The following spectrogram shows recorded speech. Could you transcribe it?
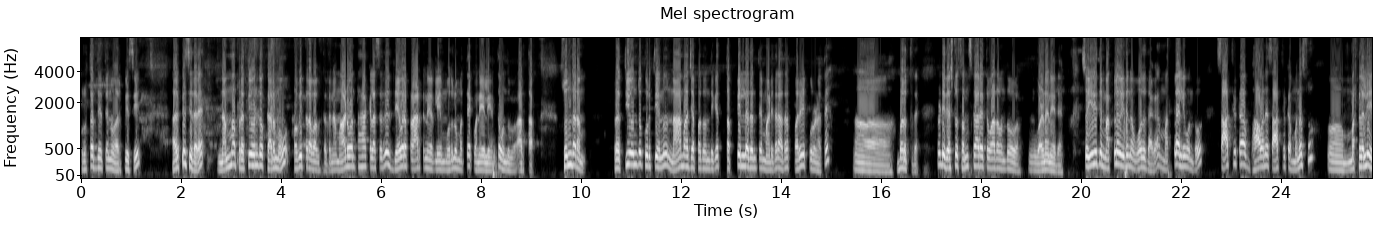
ಕೃತಜ್ಞತೆಯನ್ನು ಅರ್ಪಿಸಿ ಅರ್ಪಿಸಿದರೆ ನಮ್ಮ ಪ್ರತಿಯೊಂದು ಕರ್ಮವು ಪವಿತ್ರವಾಗುತ್ತದೆ. ನಾವು ಮಾಡುವಂತಹ ಕೆಲಸದಲ್ಲಿ ದೇವರ ಪ್ರಾರ್ಥನೆ ಇರಲಿ, ಮೊದಲು ಮತ್ತೆ ಕೊನೆಯಲ್ಲಿ ಅಂತ ಒಂದು ಅರ್ಥ. ಸುಂದರಂ, ಪ್ರತಿಯೊಂದು ಕೃತಿಯನ್ನು ನಾಮ ಜಪದೊಂದಿಗೆ ತಪ್ಪಿಲ್ಲದಂತೆ ಮಾಡಿದರೆ ಅದರ ಪರಿಪೂರ್ಣತೆ ಬರುತ್ತದೆ. ನೋಡಿ, ಇದೆಷ್ಟು ಸಂಸ್ಕಾರಿತವಾದ ಒಂದು ವರ್ಣನೆ ಇದೆ. ಸೊ ಈ ರೀತಿ ಮಕ್ಕಳು ಇದನ್ನ ಓದಿದಾಗ ಮಕ್ಕಳಲ್ಲಿ ಒಂದು ಸಾತ್ವಿಕ ಭಾವನೆ, ಸಾತ್ವಿಕ ಮನಸ್ಸು ಮಕ್ಕಳಲ್ಲಿ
